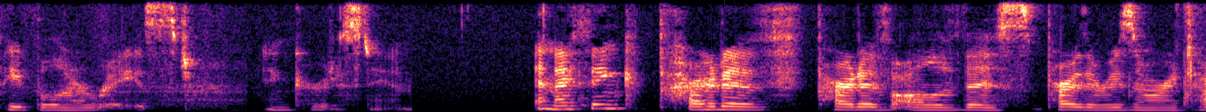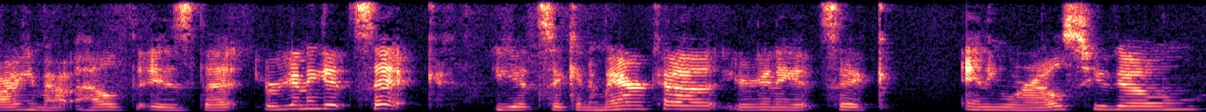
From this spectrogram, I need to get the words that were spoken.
people are raised in Kurdistan. And I think part of part of all of this, part of the reason we're talking about health is that you're going to get sick. You get sick in America, you're going to get sick anywhere else you go.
